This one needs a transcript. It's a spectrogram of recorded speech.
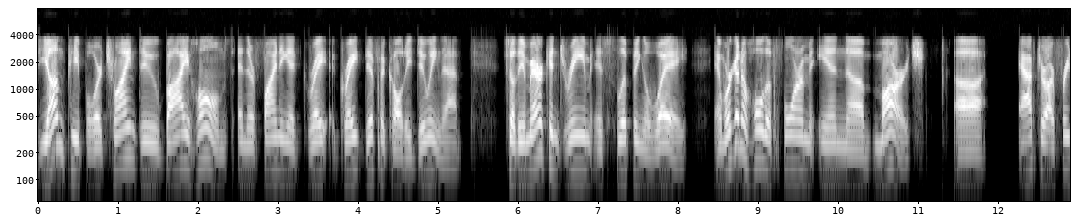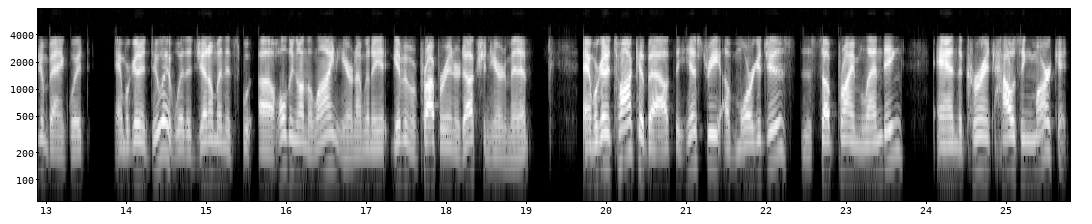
young people are trying to buy homes and they're finding it great great difficulty doing that. So the American dream is slipping away. And we're going to hold a forum in uh, March uh, after our Freedom Banquet and we're going to do it with a gentleman that's uh, holding on the line here, and I'm going to give him a proper introduction here in a minute. And we're going to talk about the history of mortgages, the subprime lending, and the current housing market.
